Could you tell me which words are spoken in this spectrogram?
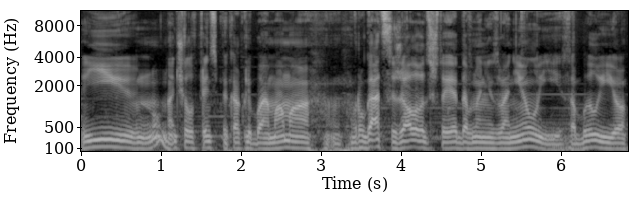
и, ну, начал, в принципе, как любая мама, ругаться и жаловаться, что я давно не звонил и забыл ее.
